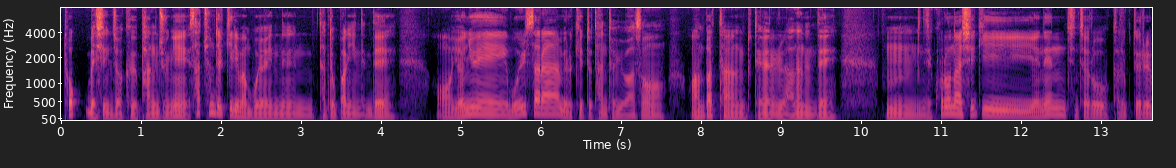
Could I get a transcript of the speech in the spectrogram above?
톡 메신저 그 방 중에 사촌들끼리만 모여 있는 단톡방이 있는데 어 연휴에 모일 사람 이렇게 또 단톡이 와서 어, 한바탕 또 대화를 나눴는데 음, 이제 코로나 시기에는 진짜로 가족들을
